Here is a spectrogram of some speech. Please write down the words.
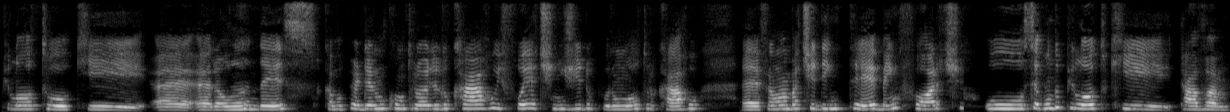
piloto que é, era holandês acabou perdendo o controle do carro e foi atingido por um outro carro é, foi uma batida em T bem forte. O segundo piloto que estava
